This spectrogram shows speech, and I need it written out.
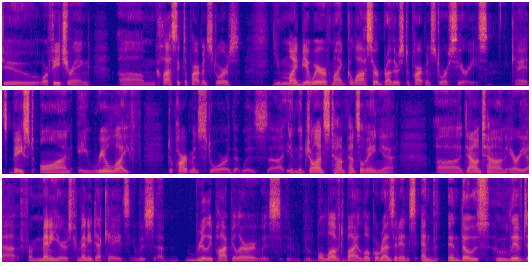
to or featuring um, classic department stores, you might be aware of my Glosser Brothers department store series. Okay, it's based on a real life department store that was uh, in the Johnstown, Pennsylvania uh, downtown area for many years, for many decades. It was uh, really popular. It was beloved by local residents and and those who lived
